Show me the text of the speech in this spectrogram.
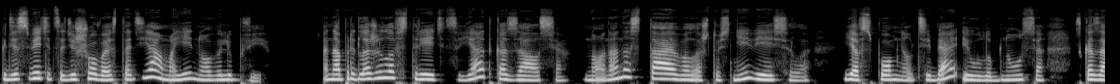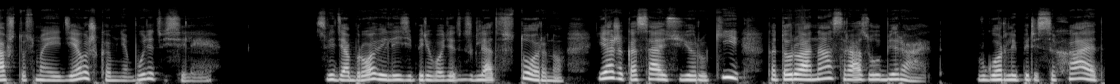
где светится дешевая статья о моей новой любви. Она предложила встретиться, я отказался, но она настаивала, что с ней весело – я вспомнил тебя и улыбнулся, сказав, что с моей девушкой мне будет веселее. Сведя брови, Лизи переводит взгляд в сторону. Я же касаюсь ее руки, которую она сразу убирает. В горле пересыхает,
